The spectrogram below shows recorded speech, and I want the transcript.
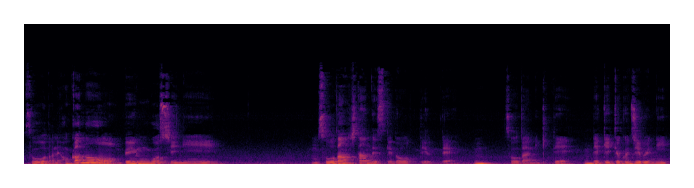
そうだね。他の弁護士に相談したんですけどって言ってうん。相談に来て、うん。で結局自分に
